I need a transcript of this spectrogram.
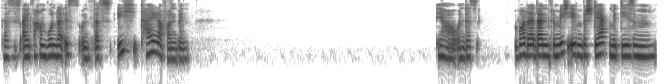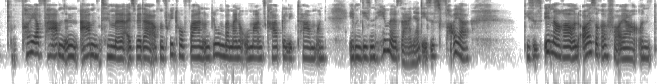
dass es einfach ein Wunder ist und dass ich Teil davon bin. Ja, und das wurde dann für mich eben bestärkt mit diesem feuerfarbenen Abendhimmel, als wir da auf dem Friedhof waren und Blumen bei meiner Oma ins Grab gelegt haben und eben diesen Himmel sahen, ja, dieses Feuer, dieses innere und äußere Feuer und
